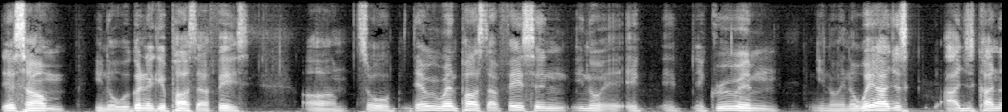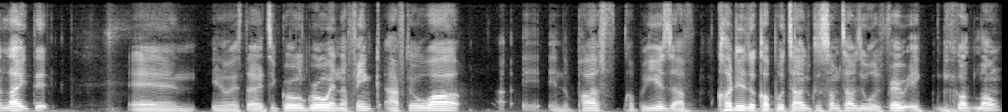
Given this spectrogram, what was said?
this time you know we're gonna get past that phase. Um, so then we went past that phase, and you know it it, it, it grew, and you know in a way I just I just kind of liked it and you know it started to grow grow. And i think after a while uh, in the past couple years i've cut it a couple times because sometimes it was very it, it got long.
